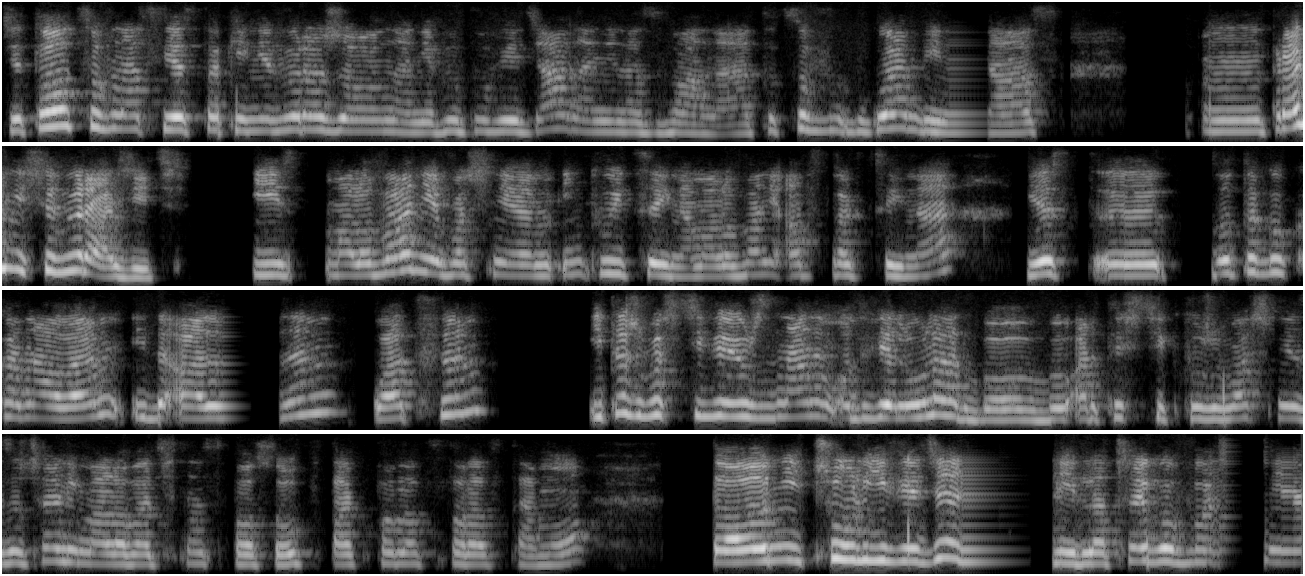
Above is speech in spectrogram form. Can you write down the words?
Gdzie to, co w nas jest takie niewyrażone, niewypowiedziane, nienazwane, to, co w głębi nas um, pragnie się wyrazić. I malowanie właśnie intuicyjne, malowanie abstrakcyjne jest y, do tego kanałem idealnym, łatwym i też właściwie już znanym od wielu lat, bo, bo artyści, którzy właśnie zaczęli malować w ten sposób, tak ponad 100 lat temu, to oni czuli i wiedzieli, dlaczego właśnie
